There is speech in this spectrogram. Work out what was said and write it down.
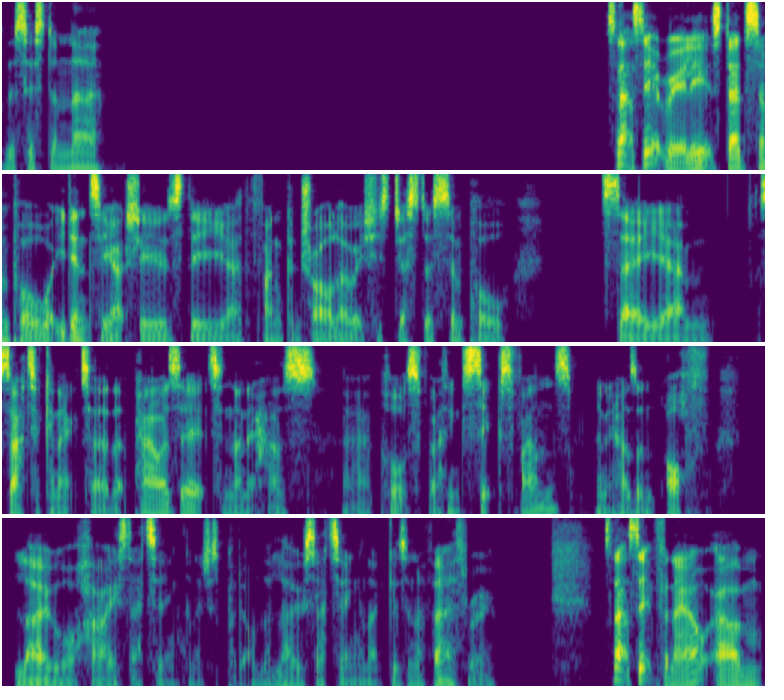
the system there. So that's it really. It's dead simple. What you didn't see actually is the uh, the fan controller, which is just a simple, say, um, SATA connector that powers it, and then it has uh, ports for I think six fans, and it has an off, low, or high setting, and I just put it on the low setting, and that gives enough airflow. So that's it for now. Um,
